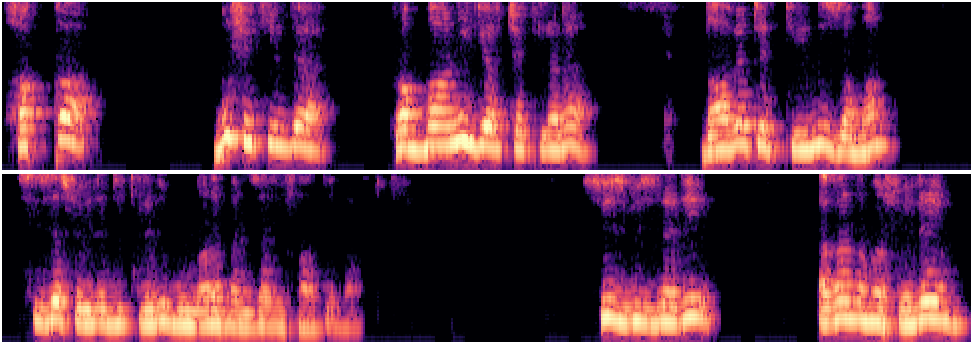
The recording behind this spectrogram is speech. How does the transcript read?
hakka bu şekilde Rabbani gerçeklere davet ettiğiniz zaman size söyledikleri bunlara benzer ifadelerdir. Siz bizleri efendime söyleyeyim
